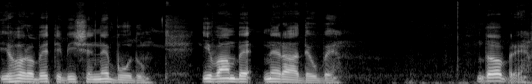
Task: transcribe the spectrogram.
його робити більше не буду. І вам би не радив би. Добре.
